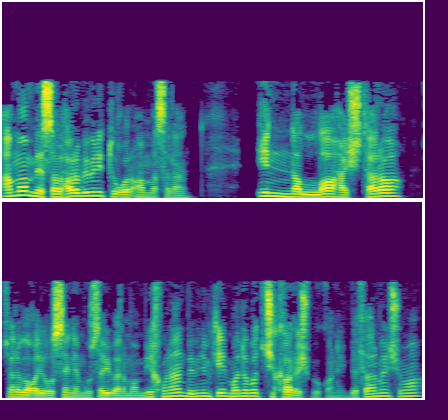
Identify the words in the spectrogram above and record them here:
اما مثال ها رو ببینید تو قرآن مثلا. این الله اشترا جناب آقای حسین موسوی برای ما می‌خونن. ببینیم که ما باید چیکارش بکنیم. بفرمایید شما.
